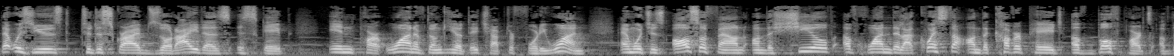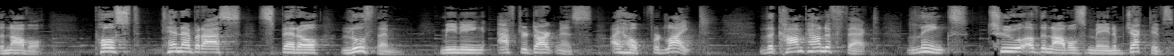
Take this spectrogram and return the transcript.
that was used to describe Zoraida's escape in part 1 of Don Quixote chapter 41 and which is also found on the shield of Juan de la Cuesta on the cover page of both parts of the novel. Post tenebras spero lucem, meaning after darkness, I hope for light. The compound effect links two of the novel's main objectives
